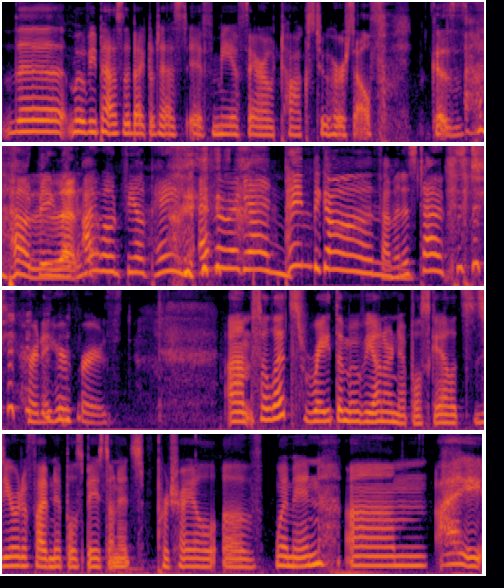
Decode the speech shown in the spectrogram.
the movie pass the Bechdel test if Mia Farrow talks to herself? Because About being like, I won't feel pain ever again. pain be gone. Feminist text. Heard it here first. Um, so let's rate the movie on our nipple scale. It's zero to five nipples based on its portrayal of women. Um, I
